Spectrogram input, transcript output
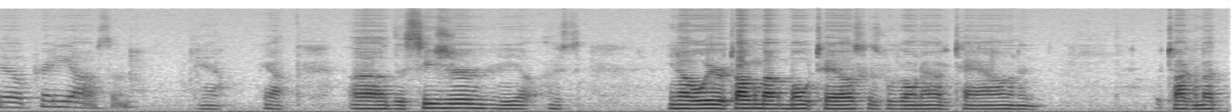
feel pretty awesome. Yeah, yeah. Uh, the seizure, you know, is- you know, we were talking about motels because we're going out of town, and we're talking about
